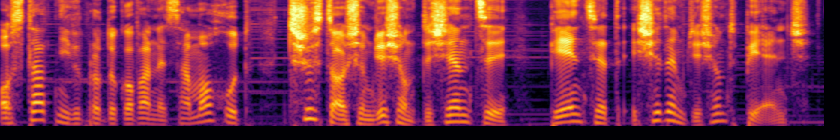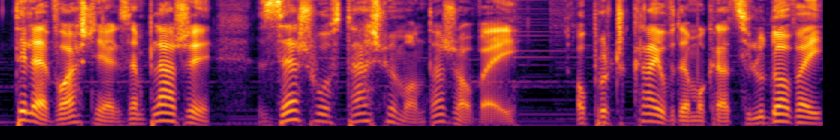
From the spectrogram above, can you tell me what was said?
Ostatni wyprodukowany samochód 380 575. Tyle właśnie egzemplarzy zeszło z taśmy montażowej. Oprócz krajów demokracji ludowej,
